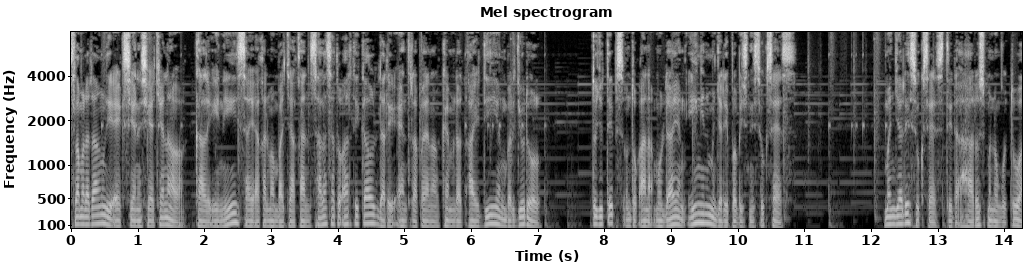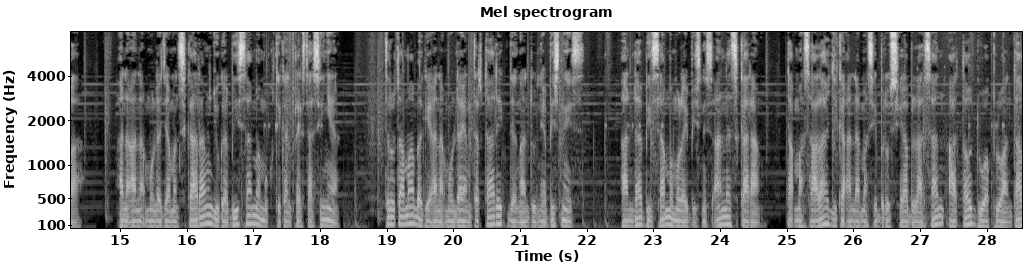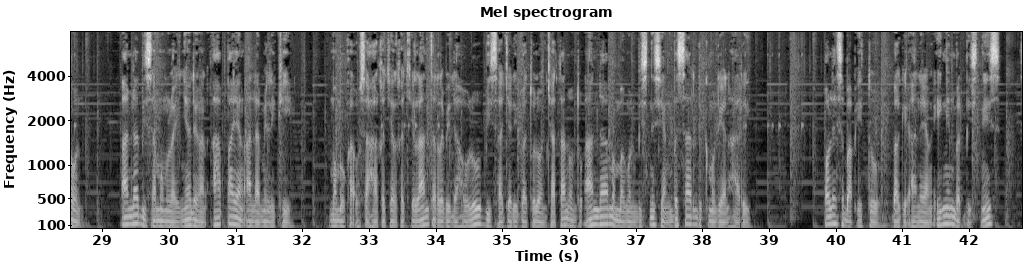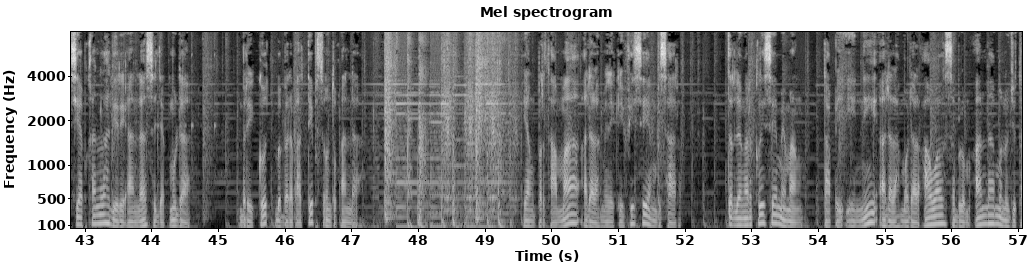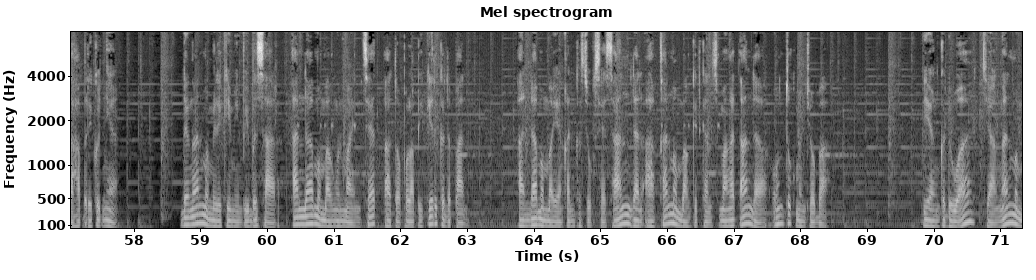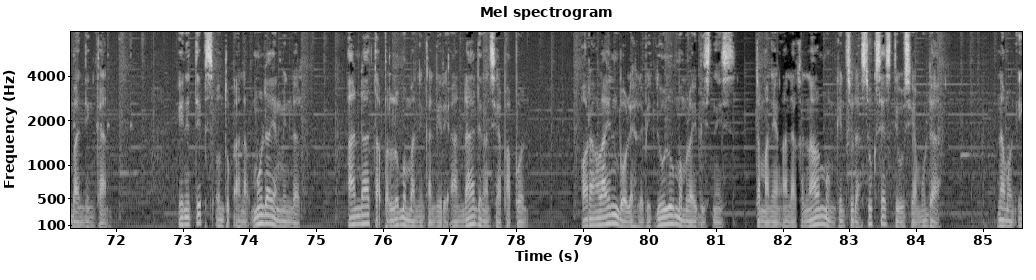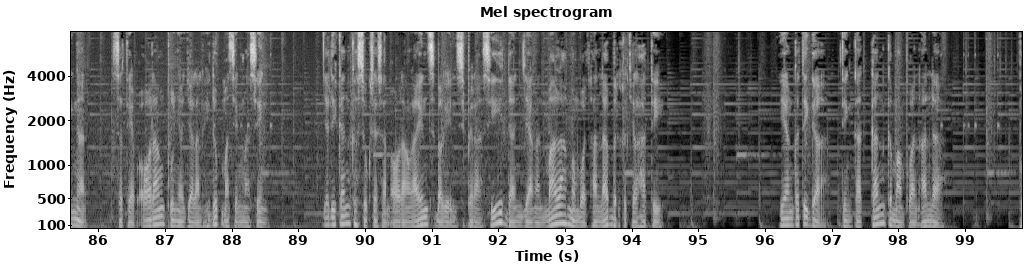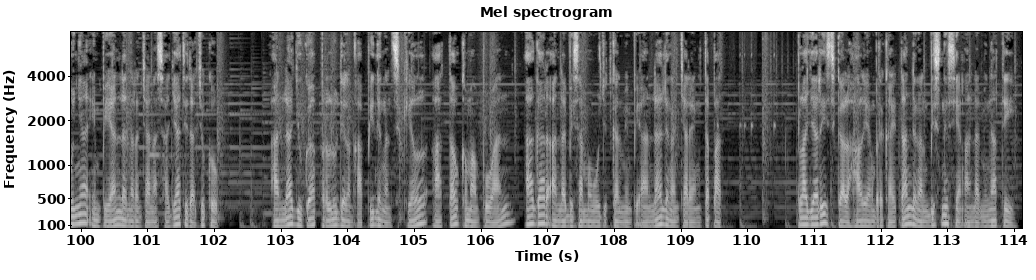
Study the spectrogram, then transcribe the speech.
Selamat datang di Exyonesia Channel. Kali ini saya akan membacakan salah satu artikel dari entrepreneurcamp.id yang berjudul 7 tips untuk anak muda yang ingin menjadi pebisnis sukses. Menjadi sukses tidak harus menunggu tua. Anak-anak muda zaman sekarang juga bisa membuktikan prestasinya, terutama bagi anak muda yang tertarik dengan dunia bisnis. Anda bisa memulai bisnis Anda sekarang. Tak masalah jika Anda masih berusia belasan atau 20-an tahun anda bisa memulainya dengan apa yang Anda miliki. Membuka usaha kecil-kecilan terlebih dahulu bisa jadi batu loncatan untuk Anda membangun bisnis yang besar di kemudian hari. Oleh sebab itu, bagi Anda yang ingin berbisnis, siapkanlah diri Anda sejak muda. Berikut beberapa tips untuk Anda. Yang pertama adalah memiliki visi yang besar. Terdengar klise memang, tapi ini adalah modal awal sebelum Anda menuju tahap berikutnya. Dengan memiliki mimpi besar, Anda membangun mindset atau pola pikir ke depan. Anda membayangkan kesuksesan dan akan membangkitkan semangat Anda untuk mencoba. Yang kedua, jangan membandingkan. Ini tips untuk anak muda yang minder. Anda tak perlu membandingkan diri Anda dengan siapa pun. Orang lain boleh lebih dulu memulai bisnis. Teman yang Anda kenal mungkin sudah sukses di usia muda. Namun ingat, setiap orang punya jalan hidup masing-masing. Jadikan kesuksesan orang lain sebagai inspirasi dan jangan malah membuat Anda berkecil hati. Yang ketiga, tingkatkan kemampuan Anda. Punya impian dan rencana saja tidak cukup. Anda juga perlu dilengkapi dengan skill atau kemampuan agar Anda bisa mewujudkan mimpi Anda dengan cara yang tepat. Pelajari segala hal yang berkaitan dengan bisnis yang Anda minati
